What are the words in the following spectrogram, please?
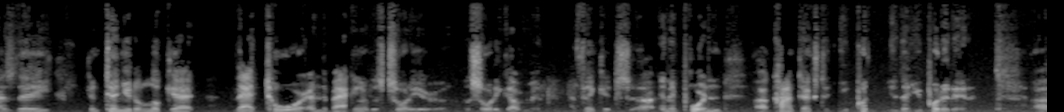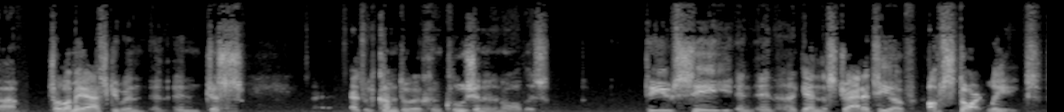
as they continue to look at that tour and the backing of the Saudi the Saudi government. I think it's uh, an important uh, context that you put that you put it in. Uh, so let me ask you, in, in, in, just as we come to a conclusion in all this, do you see, and, again, the strategy of upstart leagues,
